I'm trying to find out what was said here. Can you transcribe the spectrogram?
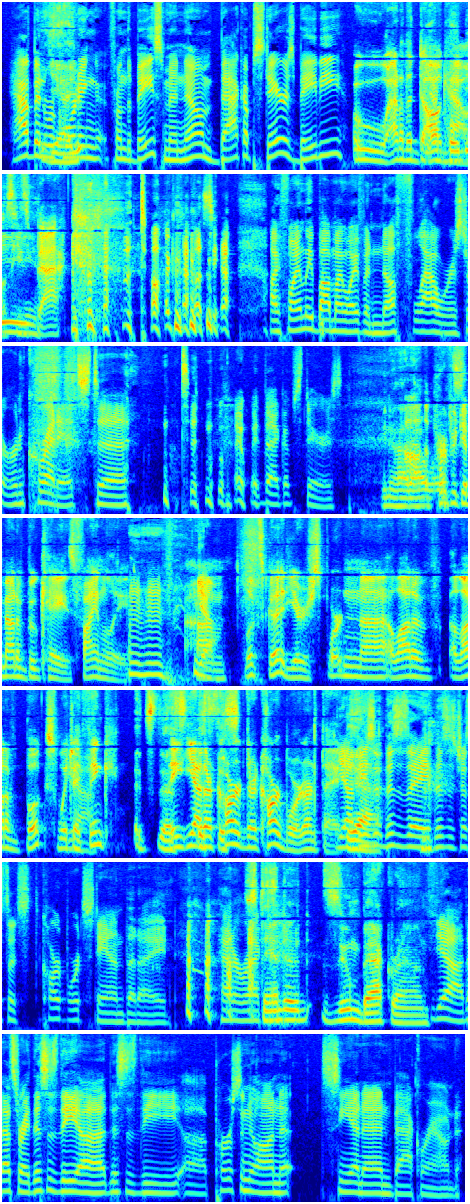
have been yeah, you- recording from the basement. Now I'm back upstairs, baby. Ooh, out of the doghouse. He's baby. back. the doghouse. yeah, I finally bought my wife enough flowers to earn credits to to move my way back upstairs. You know how Uh, that the works. perfect amount of bouquets. Finally, Mm-hmm. Yeah. um, looks good. You're sporting uh, a lot of a lot of books, which I think It's the they, yeah, it's they're the- card they're cardboard, aren't they? Yeah, Yeah. These are, this is a this is just a cardboard stand that I had erected. standard Zoom background. Yeah, that's right. This is the uh, this is the uh, person on CNN background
